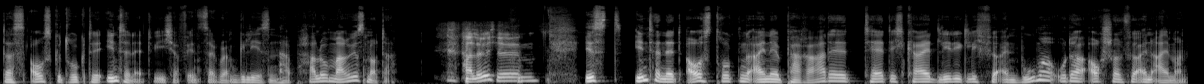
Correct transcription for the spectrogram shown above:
das ausgedruckte Internet, wie ich auf Instagram gelesen habe. Hallo Marius Notter. Hallöchen. Ist Internet ausdrucken eine Paradetätigkeit lediglich für einen Boomer oder auch schon für einen Allmann?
